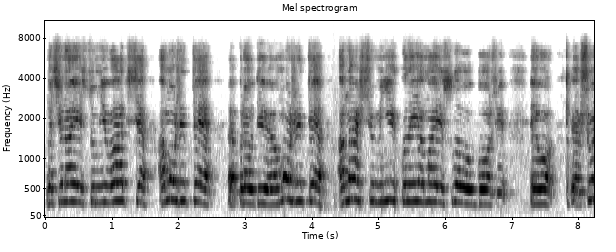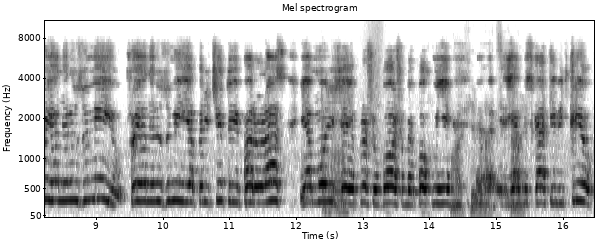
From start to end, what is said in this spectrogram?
починає сумніватися, а може те е, правдиве, а може те, а нащо мені, коли я маю Слово Боже? Е, е, Що я не розумію? Що я не розумію, я перечитую пару раз, я молюся, я прошу Бога, щоб Бог мені, е, як би сказати, відкрив,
